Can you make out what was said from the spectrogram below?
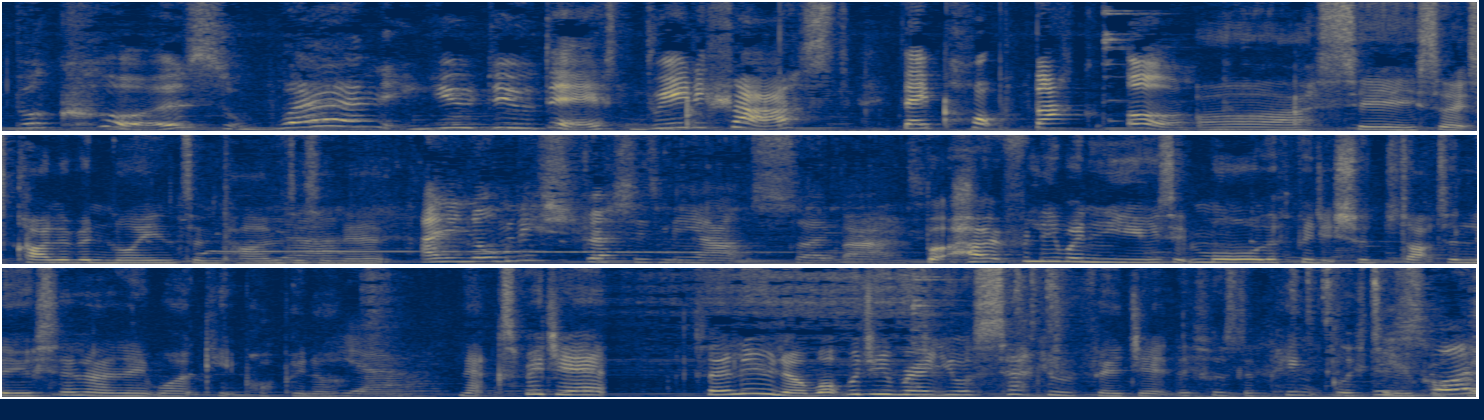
because when you do this really fast, they pop back Oh, ah, I see. So it's kind of annoying sometimes, Yeah. isn't it? And it normally stresses me out so bad. But hopefully when you use it more, the fidget should start to loosen and it won't keep popping up. Yeah. Next fidget. So Luna, what would you rate your second fidget? This was the pink glittery This one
